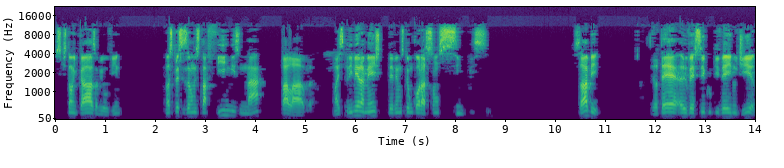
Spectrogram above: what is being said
os que estão em casa me ouvindo, nós precisamos estar firmes na palavra. Mas, primeiramente, devemos ter um coração simples. Sabe, até o versículo que veio no dia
